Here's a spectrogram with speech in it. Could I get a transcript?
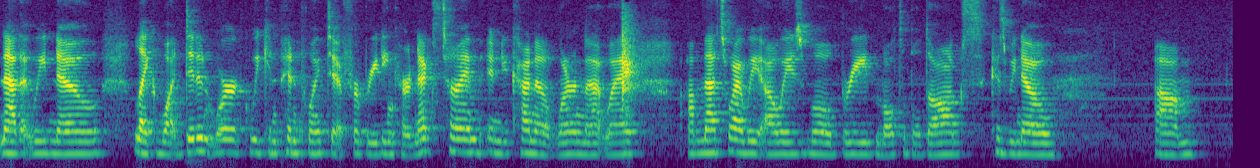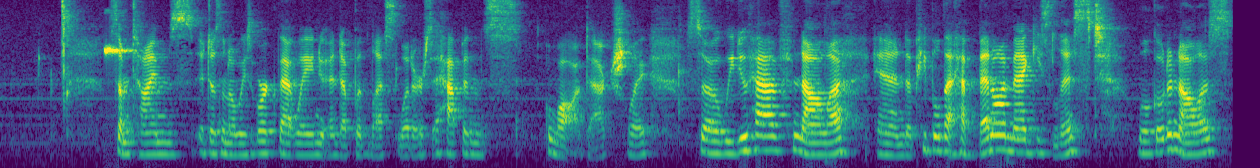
Now that we know like what didn't work, we can pinpoint it for breeding her next time and you kind of learn that way. Um, that's why we always will breed multiple dogs because we know um, sometimes it doesn't always work that way and you end up with less litters. It happens a lot actually. So we do have Nala and the people that have been on Maggie's list will go to Nala's.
